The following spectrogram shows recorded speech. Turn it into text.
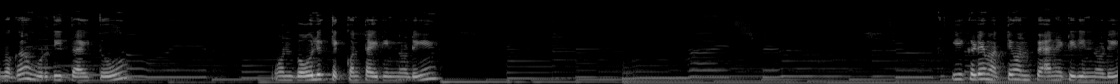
ಇವಾಗ ಹುರಿದಿದ್ದಾಯಿತು. ಒಂದು ಬೌಲಿಗೆ ತೆಕ್ಕೊತಾ ಇದ್ದೀನಿ ನೋಡಿ. ಈ ಕಡೆ ಮತ್ತೆ ಒಂದು ಪ್ಯಾನ್ ಇಟ್ಟಿದ್ದೀನಿ ನೋಡಿ.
